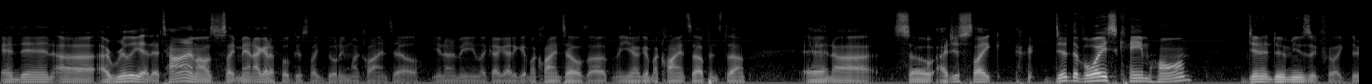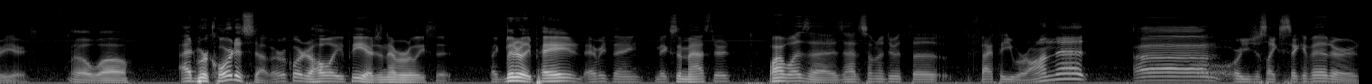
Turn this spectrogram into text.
and then uh, i really at the time i was just like man i gotta focus like building my clientele you know what i mean like i gotta get my clientels up you know get my clients up and stuff and uh, so i just like did the voice came home didn't do music for like three years Oh wow. i'd recorded stuff i recorded a whole ep i just never released it like literally paid everything mixed and mastered Why was that? Is that something to do with the, the fact that you were on that, um or you just like sick of it, or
